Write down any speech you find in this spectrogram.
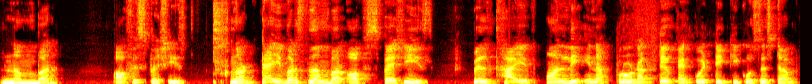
number of species. Not diverse number of species will thrive only in a productive aquatic ecosystem.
